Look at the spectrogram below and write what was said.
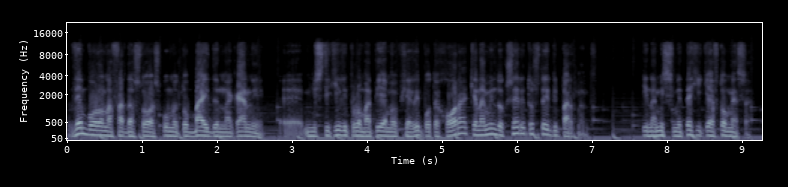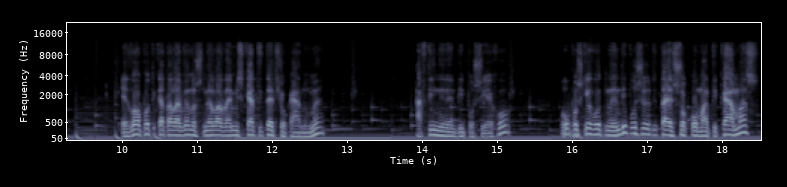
δεν μπορώ να φανταστώ ας πούμε τον Biden να κάνει ε, μυστική διπλωματία με οποιαδήποτε χώρα και να μην το ξέρει το State Department ή να μην συμμετέχει και αυτό μέσα. Εδώ από ό,τι καταλαβαίνω στην Ελλάδα εμείς κάτι τέτοιο κάνουμε. Αυτή είναι η εντύπωση έχω. Όπως και έχω την εντύπωση ότι τα εσωκομματικά μας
